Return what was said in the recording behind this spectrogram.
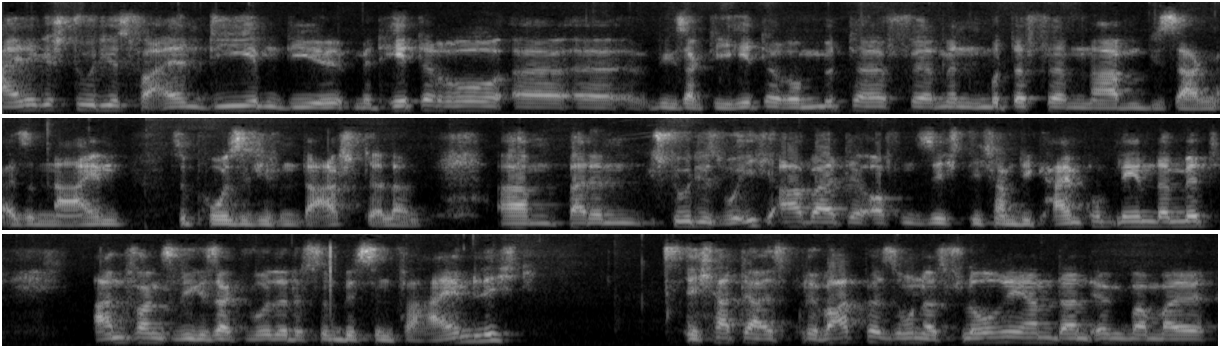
einige Studios, vor allem die eben, die mit hetero, äh, äh, wie gesagt, die hetero-Mütterfirmen, Mutterfirmen haben, die sagen also Nein zu positiven Darstellern. Ähm, bei den Studios, wo ich arbeite, offensichtlich haben die kein Problem damit. Anfangs, wie gesagt, wurde das so ein bisschen verheimlicht. Ich hatte als Privatperson, als Florian, dann irgendwann mal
